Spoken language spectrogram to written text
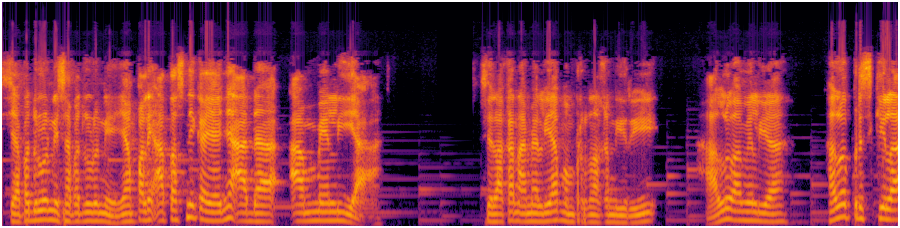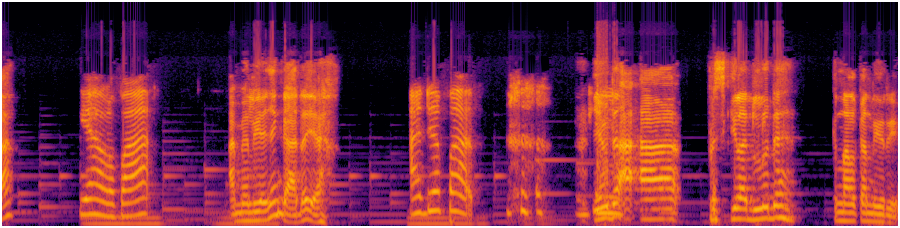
Siapa dulu nih? Siapa dulu nih? Yang paling atas nih kayaknya ada Amelia. Silakan Amelia memperkenalkan diri. Halo Amelia. Halo Priscila. Ya, halo Pak. Amelianya nggak ada ya? Ada Pak. ya udah, uh, Priscila dulu deh. Kenalkan diri.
